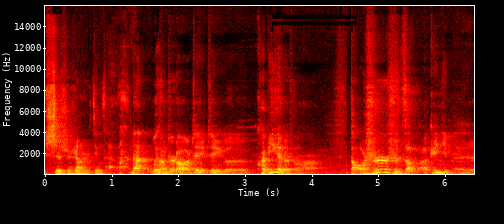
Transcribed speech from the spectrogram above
事实上是精彩了。那我想知道这这个快毕业的时候，导师是怎么给你们呃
